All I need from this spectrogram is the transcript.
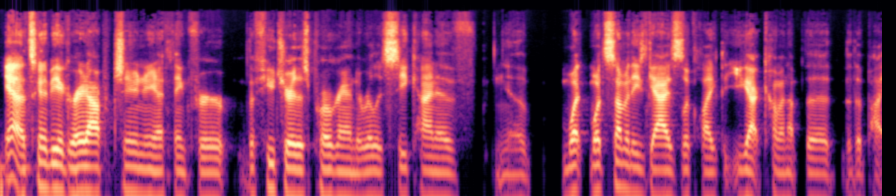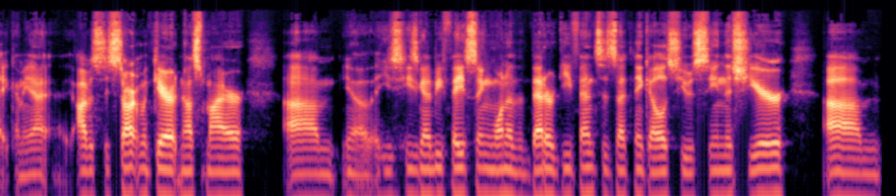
Yeah, it's going to be a great opportunity, I think, for the future of this program to really see kind of, you know, what what some of these guys look like that you got coming up the the, the pike. I mean, I, obviously starting with Garrett Nussmeier, um, you know, he's he's going to be facing one of the better defenses I think LSU has seen this year. Um,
